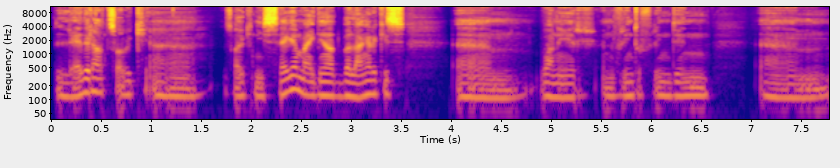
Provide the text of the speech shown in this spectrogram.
leidraad zou ik, uh, zou ik niet zeggen, maar ik denk dat het belangrijk is um, wanneer een vriend of vriendin um,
